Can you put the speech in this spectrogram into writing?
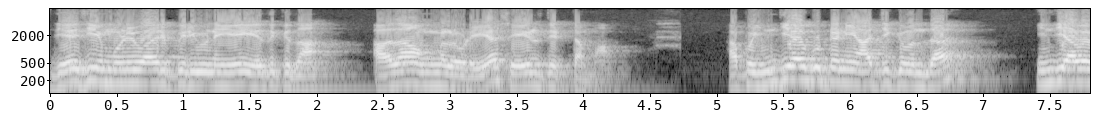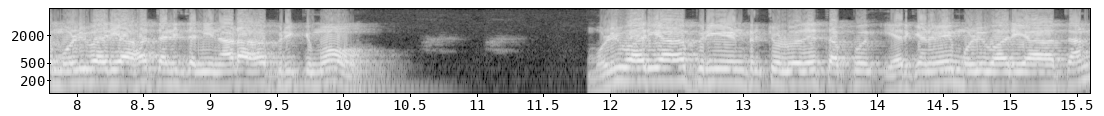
தேசிய மொழிவாரி பிரிவினையை எதுக்கு தான் அதுதான் உங்களுடைய செயல் திட்டமா? அப்போ இந்தியா கூட்டணி ஆட்சிக்கு வந்தால் இந்தியாவை மொழிவாரியாக தனித்தனி நாடாக பிரிக்குமோ? மொழிவாரியாக பிரியும் என்று சொல்வதே தப்பு. ஏற்கனவே மொழிவாரியாகத்தான்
